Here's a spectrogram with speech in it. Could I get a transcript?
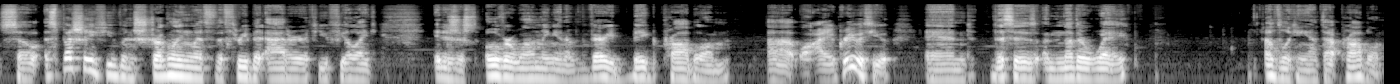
So, especially if you've been struggling with the three bit adder, if you feel like it is just overwhelming and a very big problem, uh, well, I agree with you. And this is another way of looking at that problem.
